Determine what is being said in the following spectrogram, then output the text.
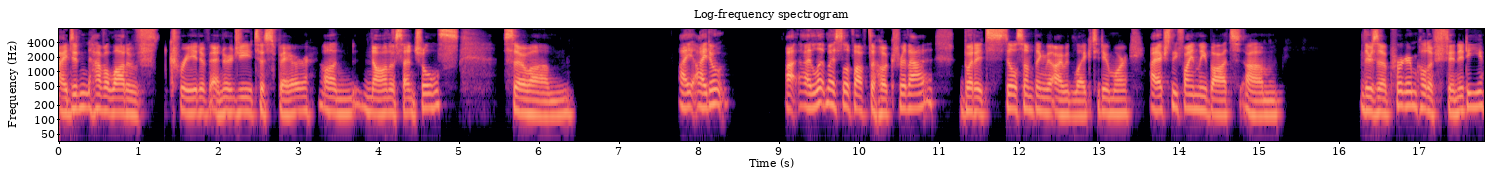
I didn't have a lot of creative energy to spare on non-essentials. So um I I don't I, I let myself off the hook for that, but it's still something that I would like to do more. I actually finally bought um there's a program called Affinity,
